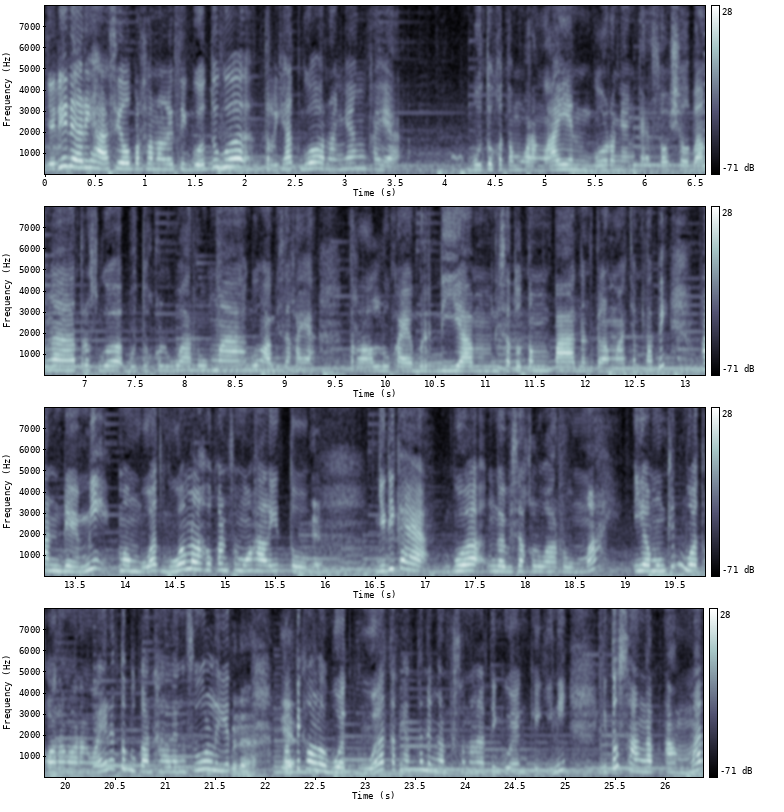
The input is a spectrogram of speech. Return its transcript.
Jadi dari hasil personality gue tuh gue terlihat gue orang yang kayak butuh ketemu orang lain gue orang yang kayak social banget terus gue butuh keluar rumah gue nggak bisa kayak terlalu kayak berdiam di satu tempat dan segala macam tapi pandemi membuat gue melakukan semua hal itu Iya. jadi kayak gue nggak bisa keluar rumah ya mungkin buat orang-orang lain itu bukan hal yang sulit Benar. tapi Iya, kalau buat gue ternyata dengan personality gue yang kayak gini itu sangat amat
